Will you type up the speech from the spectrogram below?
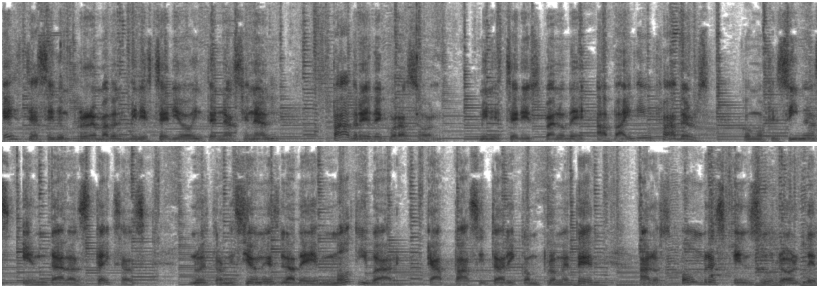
Este ha sido un programa del Ministerio Internacional Padre de Corazón, Ministerio Hispano de Abiding Fathers, con oficinas en Dallas, Texas Nuestra misión es la de motivar, capacitar y comprometer a los hombres en su rol de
